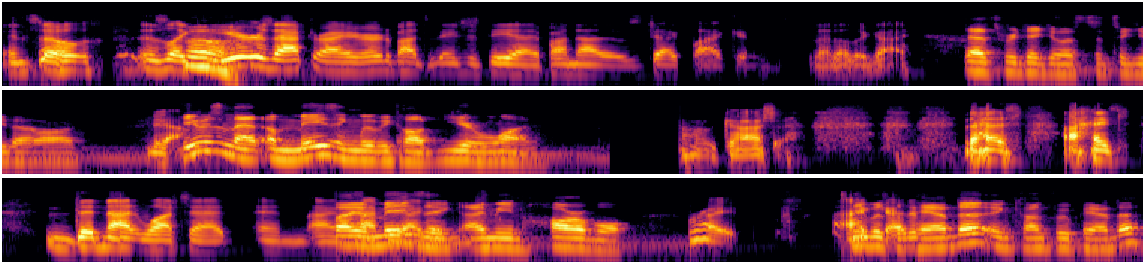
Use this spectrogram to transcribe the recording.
And so it was like years after I heard about Tenacious D, I found out it was Jack Black and that other guy. That's ridiculous to take you that long. Yeah. He was in that amazing movie called Year One. Oh gosh, that I did not watch that, and I'm By I amazing, didn't. I, mean horrible. right. He I was the panda in Kung Fu Panda.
